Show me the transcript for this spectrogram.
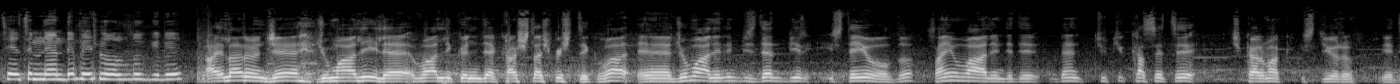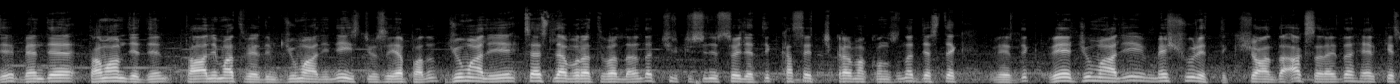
Sesimden de belli olduğu gibi. Aylar önce Cumali ile valilik önünde karşılaşmıştık. Va, e, Cumali'nin bizden bir isteği oldu. Sayın Valim dedi ben türkü kaseti çıkarmak istiyorum dedi. Ben de tamam dedim. Talimat verdim. Cumali ne istiyorsa yapalım. Cumali'yi ses laboratuvarlarında türküsünü söylettik. Kaset çıkarmak konusunda destek verdik ve Cumali'yi meşhur ettik. Şu anda Aksaray'da herkes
